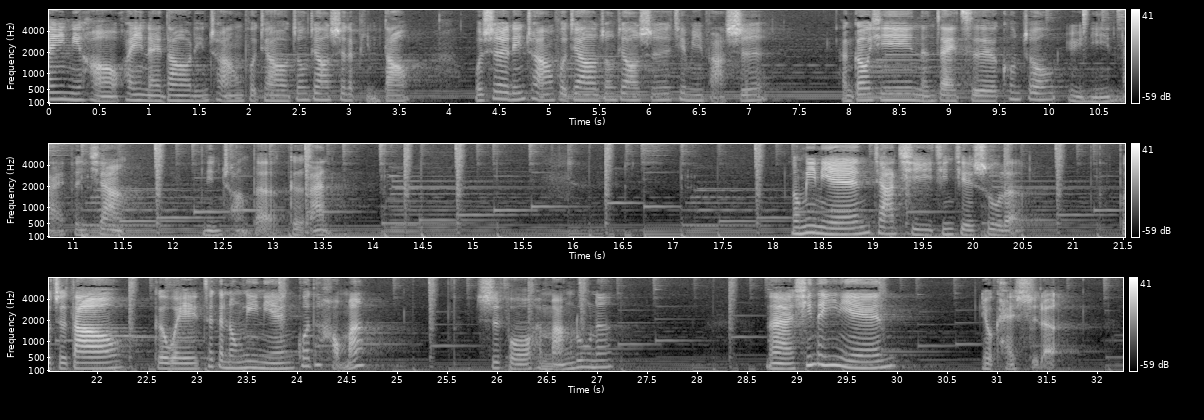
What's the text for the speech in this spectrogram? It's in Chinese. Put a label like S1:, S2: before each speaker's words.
S1: 嗨，你好，欢迎来到临床佛教宗教师的频道。我是临床佛教宗教师建明法师，很高兴能再次空中与您来分享临床的个案。农历年假期已经结束了，不知道各位这个农历年过得好吗？是否很忙碌呢？那新的一年又开始了，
